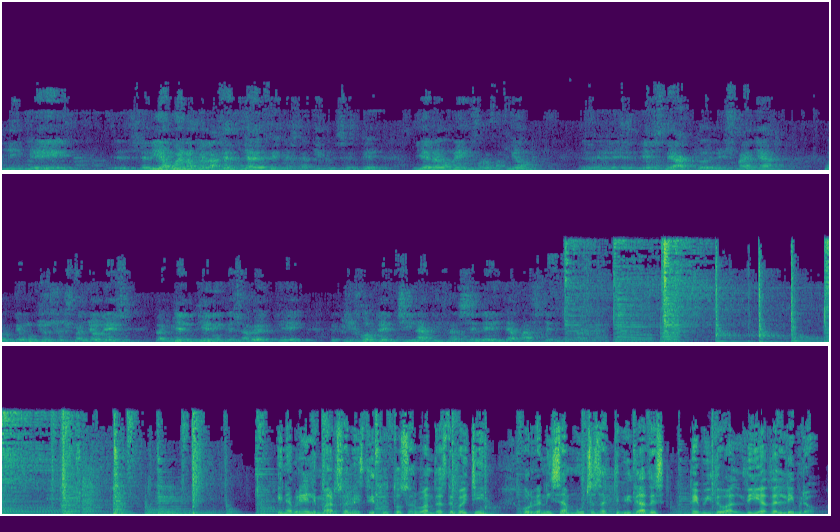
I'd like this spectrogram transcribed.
y que eh, sería bueno que la agencia EFE, que está aquí presente, diera una información eh, de este acto en España, porque muchos españoles también tienen que saber que el Quijote en China quizás se lee ya más que en España. En abril y marzo el Instituto Cervantes de Beijing organiza muchas actividades debido al Día del Libro,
